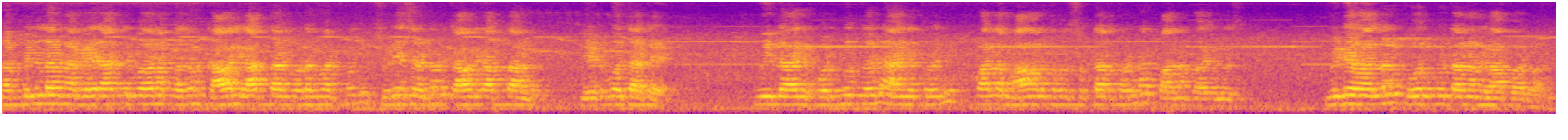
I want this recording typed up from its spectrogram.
నా పిల్లలు నాకు ఏ రాత్రి పోయినా ప్రజలు కావాలి కాస్తాను కూడా పట్టుకొని సురేష్ అటువంటి కావాలి కాస్తాను ఎడిపోతాడే వీళ్ళు ఆయన కొడుకులతో ఆయనతో వాళ్ళ మామలతో చుట్టాలతో నాకు పానబాయ మీడియా వాళ్ళని కోరుకుంటానని కాపాడు వాళ్ళు.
